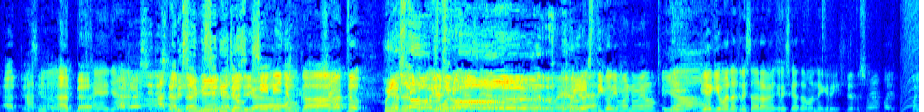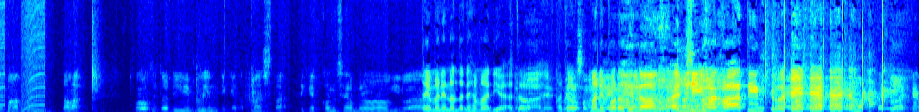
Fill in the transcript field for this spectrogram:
Ada, sih. Ada. Ada kayaknya Ada ada. sih di ada di Ada sini ada di juga. sini juga. Satu. Huyos Ada Tigor Huyos Immanuel. Huyos. Tigor Immanuel. Dia, dia gimana Chris? Orangnya Chris kata mana Chris? Dia tuh sebenarnya baik baik banget man. Gua waktu itu dibeliin tiket Atmasta, tiket konser bro, gila. Tapi mana nontonnya sama dia atau Sama- atau sama mana porotin dong? Anjing manfaatin keren. kan.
